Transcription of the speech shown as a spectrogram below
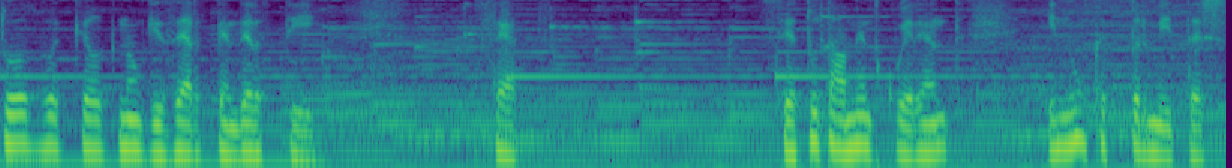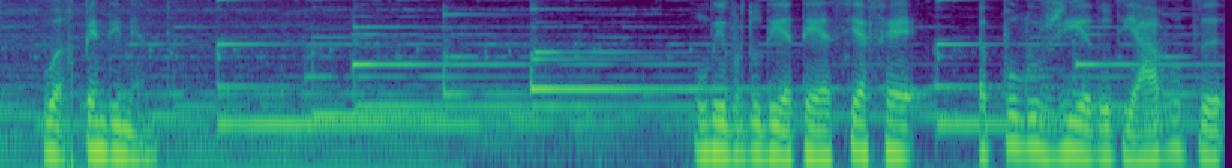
todo aquele que não quiser depender de ti. 7. Ser totalmente coerente e nunca te permitas o arrependimento. O livro do dia TSF é Apologia do Diabo, de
